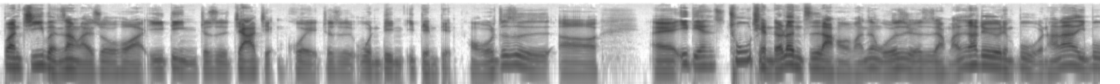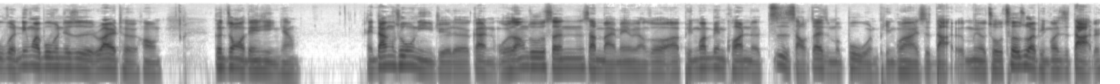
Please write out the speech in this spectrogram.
不然基本上来说的话，一定就是加减会就是稳定一点点哦。我这是呃。哎，一点粗浅的认知啦，吼，反正我是觉得是这样，反正它就有点不稳哈。那一部分，另外一部分就是 writer 哈，跟中华电信一样。哎，当初你觉得干？我当初升三百没有想说啊，平宽变宽了，至少再怎么不稳，平宽还是大的，没有错，测出来平宽是大的，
